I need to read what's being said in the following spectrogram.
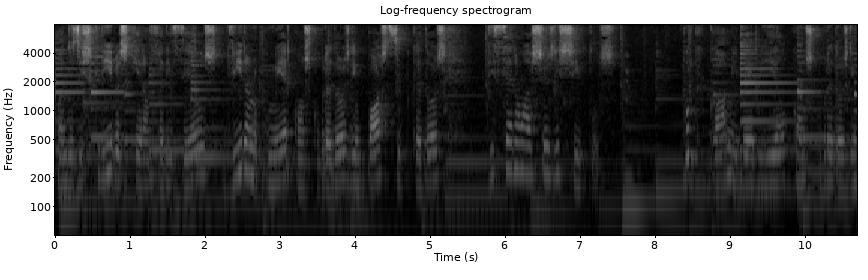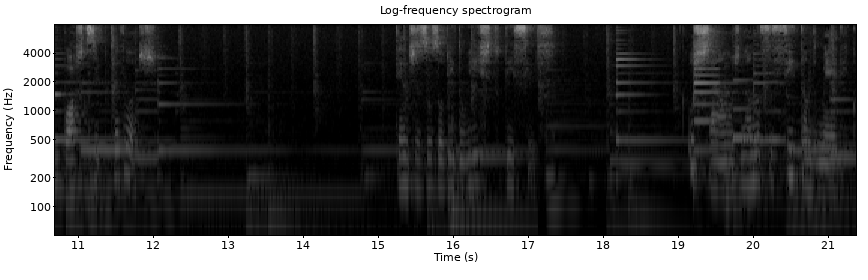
Quando os escribas, que eram fariseus, viram-no comer com os cobradores de impostos e pecadores, disseram aos seus discípulos: Por que come e bebe ele com os cobradores de impostos e pecadores? Tendo Jesus ouvido isto, disse-lhes: Os sãos não necessitam de médico,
